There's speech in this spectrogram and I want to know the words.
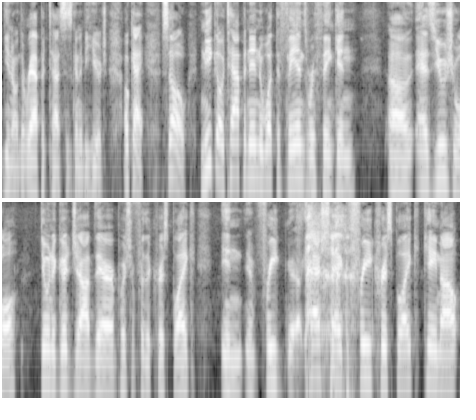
you know, the rapid test is going to be huge. Okay, so Nico tapping into what the fans were thinking, uh, as usual. doing a good job there, pushing for the Chris Blake. In, in free uh, hashtag free Chris Blake came out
